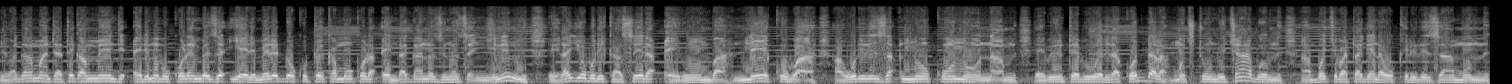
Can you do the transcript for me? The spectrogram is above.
ne bagamba nti ate gavumenti eri mu bukulembeze yeeremereddwa okuteeka mu nkola endagaano zino zennyini era yo buli kaseera erumba neekuba awuliriza n'okwonoona. Ebintu ebiwererako ko ddala mu kitundu kyabwe bo kye batagenda kukkiririzaamu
